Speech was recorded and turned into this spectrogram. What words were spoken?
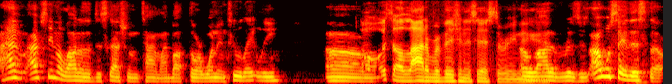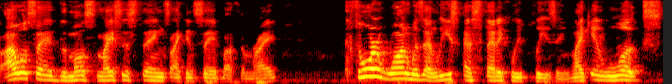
I've I've seen a lot of the discussion on the timeline about Thor one and two lately. Um, Oh, it's a lot of revisionist history. a lot of reasons. I will say this though. I will say the most nicest things I can say about them. Right, Thor one was at least aesthetically pleasing. Like it looks,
